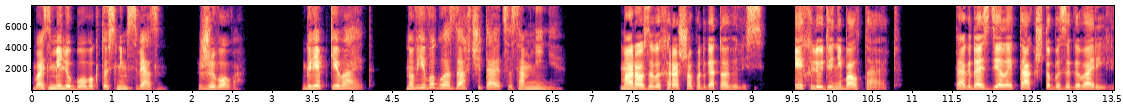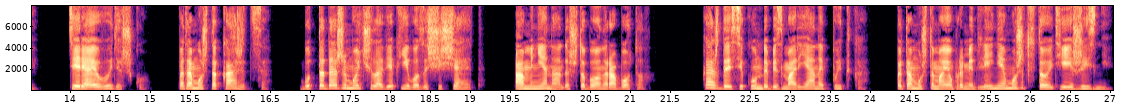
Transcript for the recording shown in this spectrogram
Возьми любого, кто с ним связан. Живого. Глеб кивает, но в его глазах читается сомнение. Морозовы хорошо подготовились. Их люди не болтают. Тогда сделай так, чтобы заговорили. Теряю выдержку, потому что кажется, будто даже мой человек его защищает. А мне надо, чтобы он работал. Каждая секунда без Марьяны — пытка, потому что мое промедление может стоить ей жизни.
